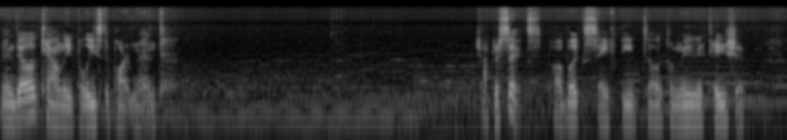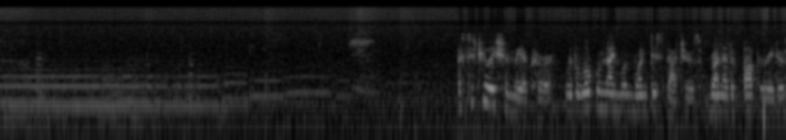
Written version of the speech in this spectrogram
Mandela County Police Department. Chapter 6 Public Safety Telecommunication. A situation may occur where the local 911 dispatchers run out of operators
